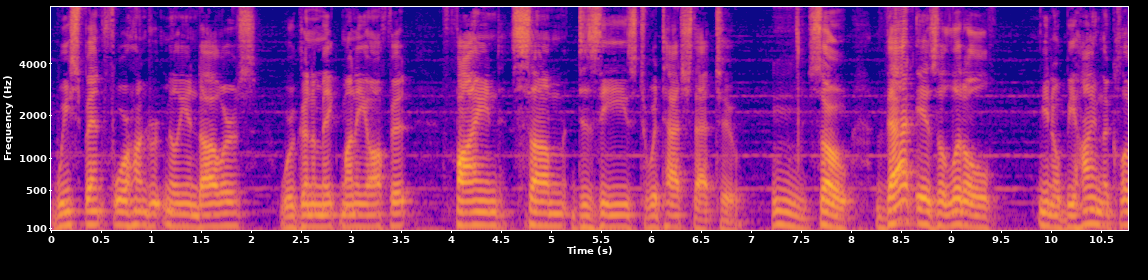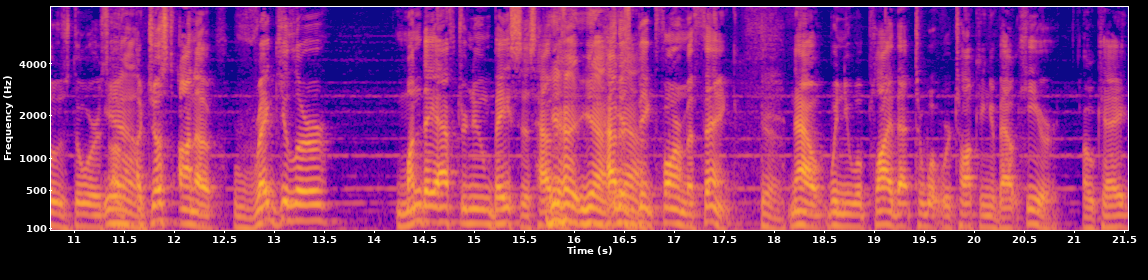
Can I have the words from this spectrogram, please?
We spent $400 million. We're going to make money off it. Find some disease to attach that to. So that is a little, you know, behind the closed doors, of- uh, just on a regular Monday afternoon basis. How does, Yeah, yeah, how does yeah. Big Pharma think? Yeah. Now, when you apply that to what we're talking about here, okay,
